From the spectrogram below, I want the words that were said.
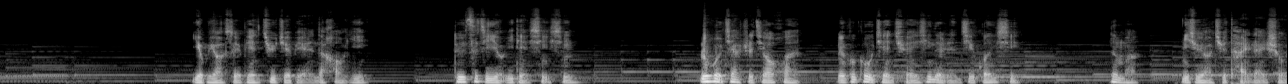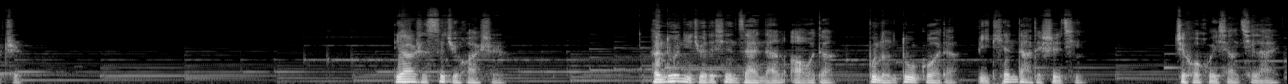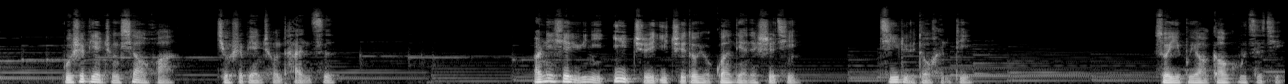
也不要随便拒绝别人的好意，对自己有一点信心。如果价值交换能够构建全新的人际关系，那么你就要去坦然受之。第二十四句话是：很多你觉得现在难熬的、不能度过的比天大的事情，之后回想起来，不是变成笑话，就是变成谈资。而那些与你一直一直都有关联的事情，几率都很低。所以不要高估自己，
